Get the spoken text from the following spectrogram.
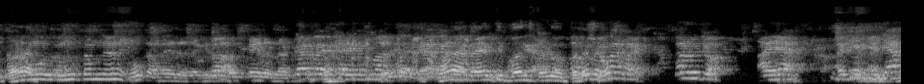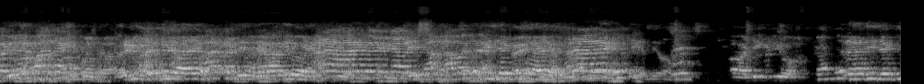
ઘણા હું તમને મોકા માર્યા હતા કે બંધ કર્યા રાખો. ઘણા ટાઈમથી બંધ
